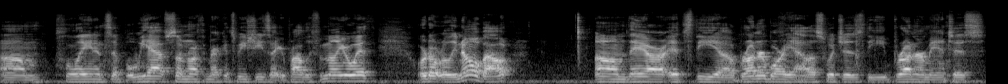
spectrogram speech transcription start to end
um, plain and simple. We have some North American species that you're probably familiar with or don't really know about. Um, they are it's the uh, Brunneria borealis, which is the Brunner mantis.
